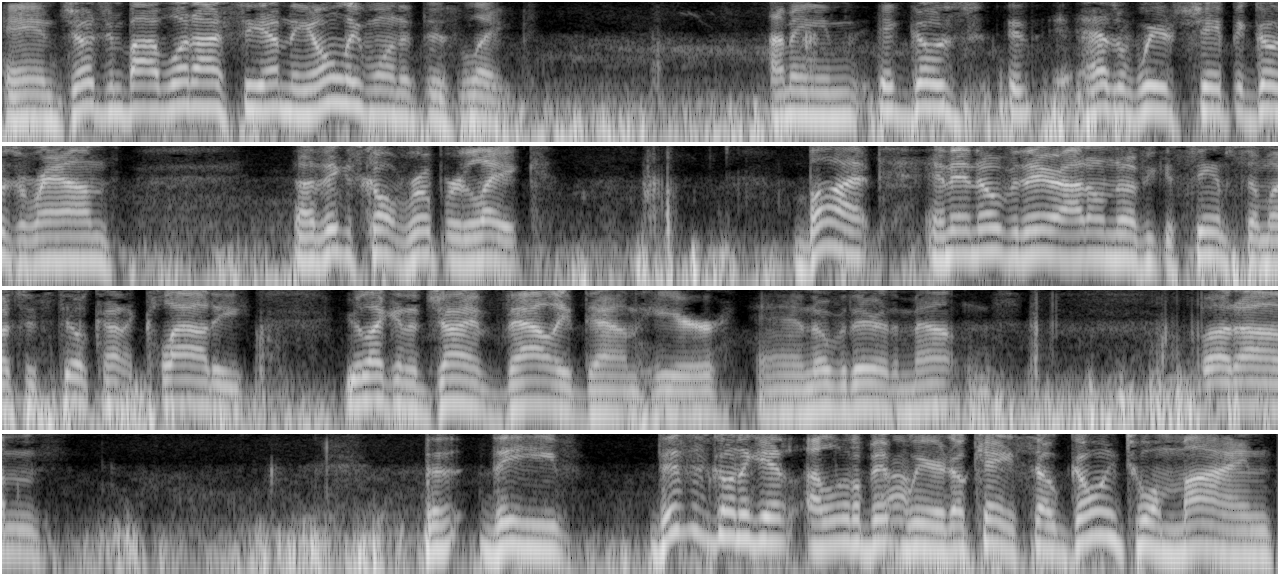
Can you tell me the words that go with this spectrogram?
and judging by what I see, I'm the only one at this lake. I mean, it goes. It, it has a weird shape. It goes around. I think it's called Roper Lake. But and then over there, I don't know if you can see them so much. It's still kind of cloudy. You're like in a giant valley down here, and over there are the mountains. But um, the the this is going to get a little bit weird. Okay, so going to a mine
